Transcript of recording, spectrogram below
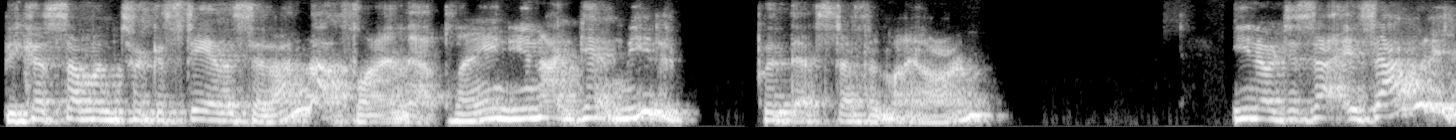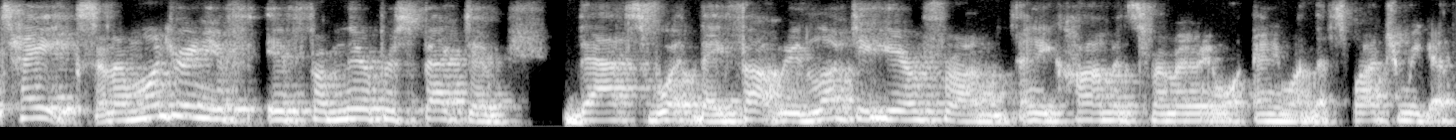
because someone took a stand and said, "I'm not flying that plane. You're not getting me to put that stuff in my arm." You know, does that is that what it takes? And I'm wondering if, if from their perspective, that's what they thought. We'd love to hear from any comments from anyone, anyone that's watching. We got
